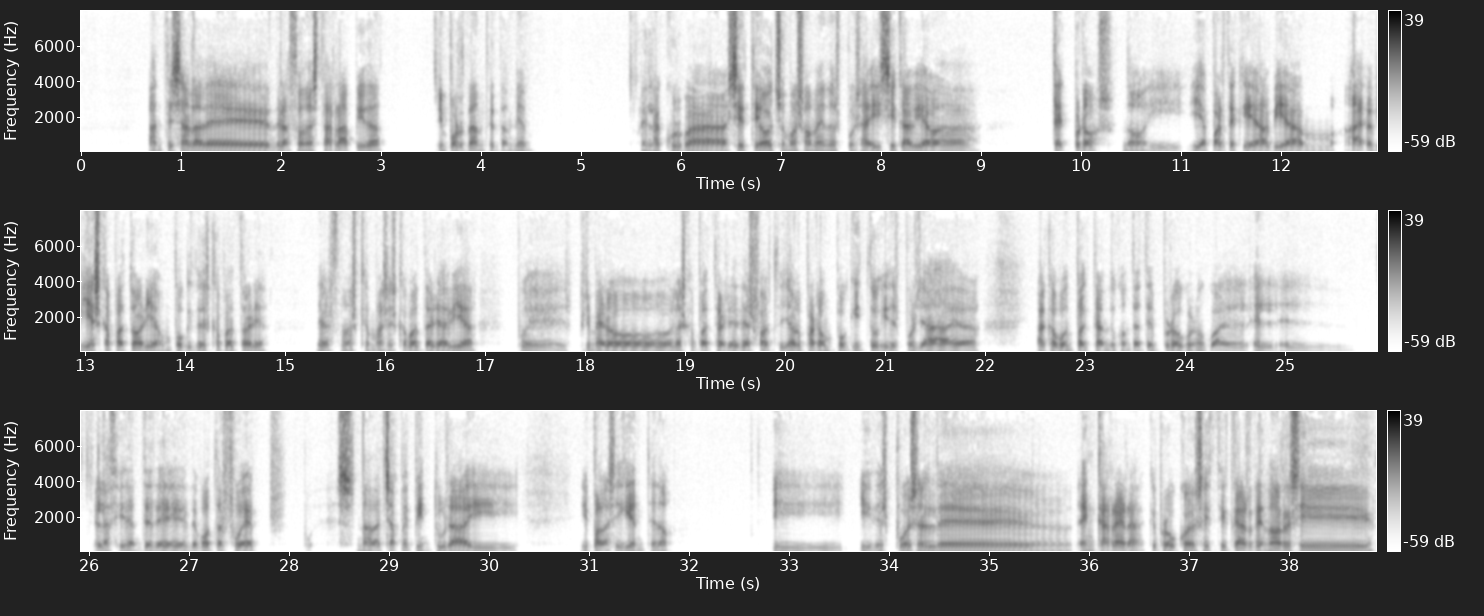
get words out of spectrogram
antesala de, de la zona esta rápida, importante también, en la curva 7-8 más o menos, pues ahí sí que había Tech Pros, ¿no? Y, y, aparte que había, había escapatoria, un poquito de escapatoria, de las zonas que más escapatoria había, pues primero la escapatoria de asfalto ya lo paró un poquito y después ya eh, acabó impactando contra Tech Pro, con lo cual el, el, el accidente de, de fue, pues nada, chapa y pintura y y para la siguiente, ¿no? Y, y, después el de en carrera, que provocó el safety car de Norris y,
